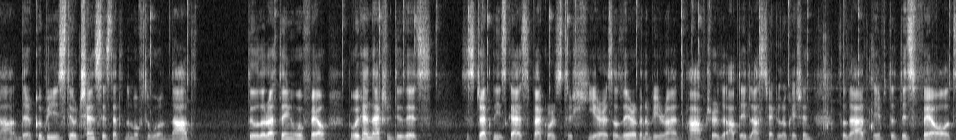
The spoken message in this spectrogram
uh, there could be still chances that the move to will not do the right thing will fail. But we can actually do this just drag these guys backwards to here so they're gonna be run after the update last check location so that if the, this failed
